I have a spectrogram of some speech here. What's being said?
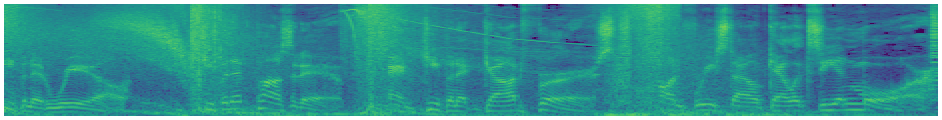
keeping it real, keeping it positive, and keeping it God first. On Freestyle Galaxy and more.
